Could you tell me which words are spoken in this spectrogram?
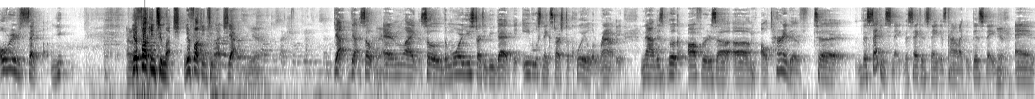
over sex. You, you're know. fucking too much. You're fucking too much. Yeah. Yeah. Yeah, yeah. So Yeah. and like so, the more you start to do that, the evil snake starts to coil around it. Now, this book offers a um, alternative to the second snake. The second snake is kind of like the good snake, Yeah. and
